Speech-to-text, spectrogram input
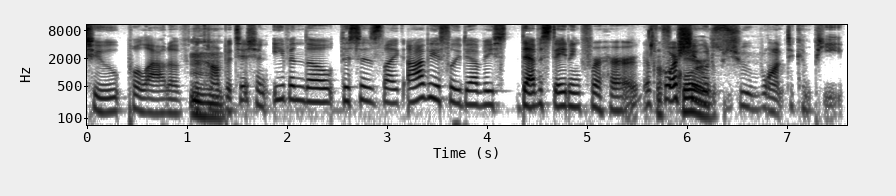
to pull out of the competition, even though this is like obviously devis- devastating for her. Of, Of course, she would she would want to compete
